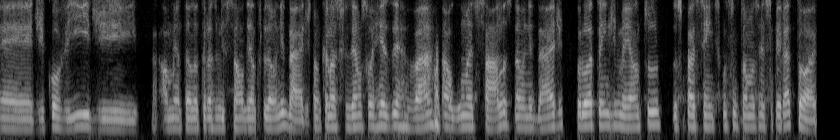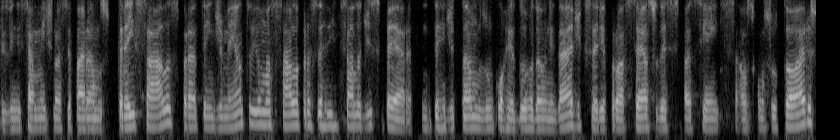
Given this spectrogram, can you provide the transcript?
é, de Covid, aumentando a transmissão dentro da unidade. Então, o que nós fizemos foi reservar algumas salas da unidade para o atendimento dos pacientes com sintomas respiratórios. Inicialmente, nós separamos três salas para atendimento e uma sala para servir de sala de espera. Interditamos um corredor da unidade, que seria para o acesso desses pacientes aos consultórios,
